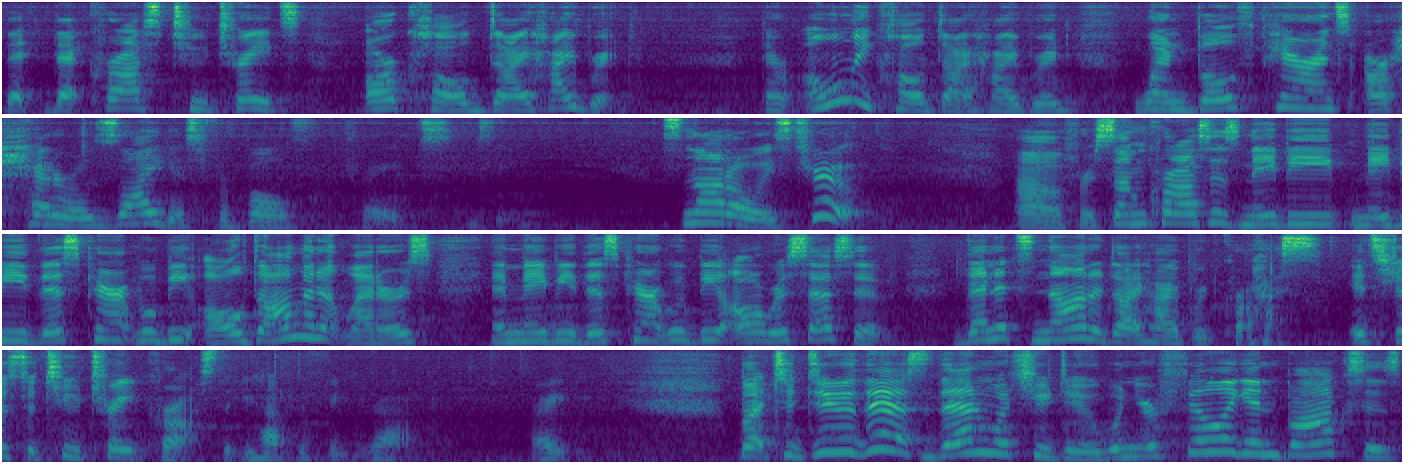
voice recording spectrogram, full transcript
that, that cross two traits are called dihybrid. They're only called dihybrid when both parents are heterozygous for both traits. You see, it's not always true. Uh, for some crosses, maybe maybe this parent will be all dominant letters, and maybe this parent would be all recessive. Then it's not a dihybrid cross. It's just a two-trait cross that you have to figure out, right? But to do this, then what you do, when you're filling in boxes,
